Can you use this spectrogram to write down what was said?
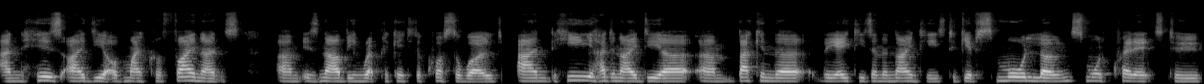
and his idea of microfinance um, is now being replicated across the world. And he had an idea um, back in the, the 80s and the 90s to give small loans, small credits to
